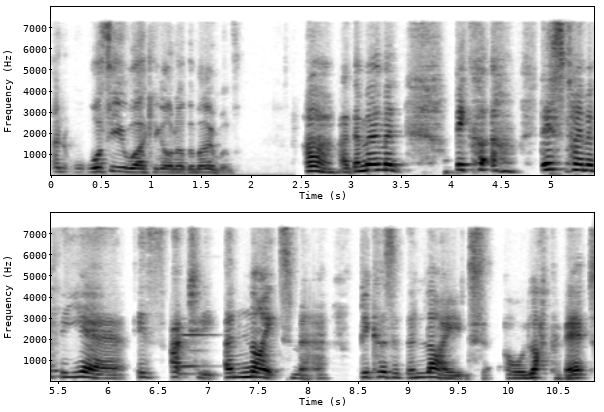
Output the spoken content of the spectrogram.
And what are you working on at the moment? Ah, at the moment, because this time of the year is actually a nightmare because of the light or lack of it.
